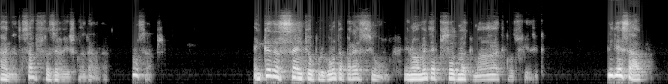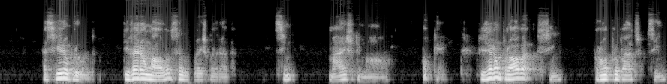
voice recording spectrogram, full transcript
Ana, tu sabes fazer raiz quadrada? Não sabes. Em cada 100 que eu pergunto aparece um. E normalmente é professor de matemática ou de física. Ninguém sabe. A seguir eu pergunto: tiveram aula sobre raiz quadrada? Sim. Mais que aula. Ok. Fizeram prova? Sim. Foram aprovados? Sim.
